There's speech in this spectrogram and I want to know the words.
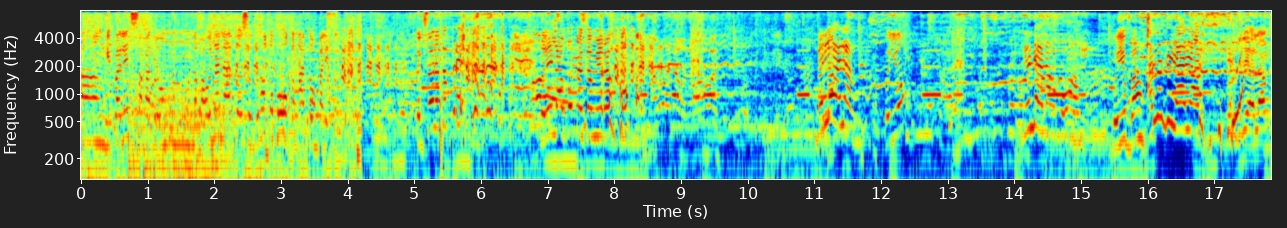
ang gipalit sa katong nakauna nato so duha ka buok ang atong paliton. Tagsara to pre. Wala labot ng kamera. Dali lang. Tuyo? Dali lang ako. Tuyo ba? Asa dali lang? Eh.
